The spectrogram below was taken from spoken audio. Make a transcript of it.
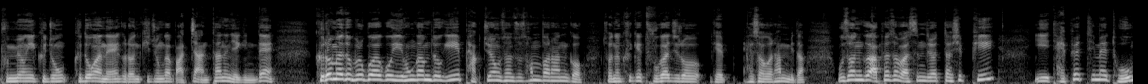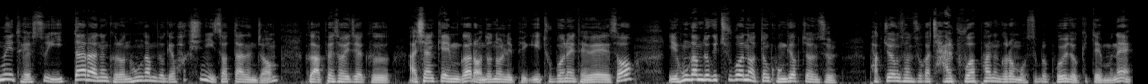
분명히 그종, 그동안의 그런 기준과 맞지 않다는 얘기인데 그럼에도 불구하고 이 홍 감독이 박주영 선수 선발한 거 저는 크게 두 가지로 이렇게 해석을 합니다. 우선 그 앞에서 말씀드렸다시피 이 대표팀에 도움이 될 수 있다라는 그런 홍 감독의 확신이 있었다는 점, 그 앞에서 이제 그 아시안 게임과 런던 올림픽 이 두 번의 대회에서 이 홍 감독이 추구하는 어떤 공격 전술, 박주영 선수가 잘 부합하는 그런 모습을 보여줬기 때문에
